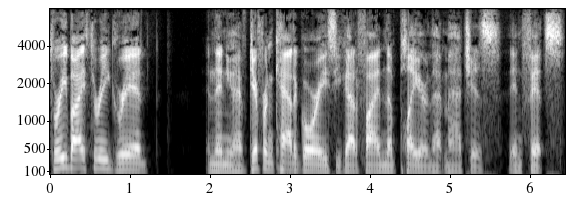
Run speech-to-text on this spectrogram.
three by three grid, and then you have different categories. You got to find the player that matches and fits.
